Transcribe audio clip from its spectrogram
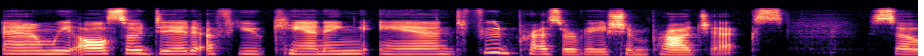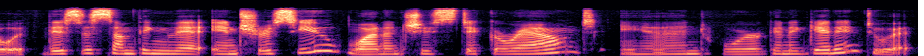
And we also did a few canning and food preservation projects. So if this is something that interests you, why don't you stick around and we're going to get into it.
